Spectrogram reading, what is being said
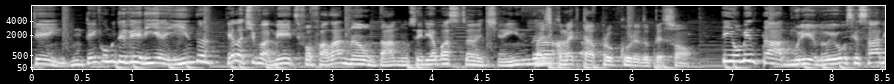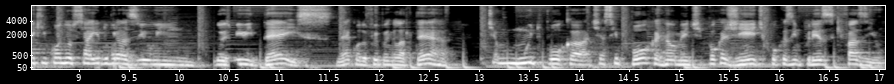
Tem, não tem como deveria ainda. Relativamente, se for falar, não, tá? Não seria bastante ainda. Mas como é que tá a procura do pessoal? Tem aumentado, Murilo. Eu, você sabe que quando eu saí do Brasil em 2010, né, quando eu fui para Inglaterra, tinha muito pouca, tinha assim pouca realmente, pouca gente, poucas empresas que faziam.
